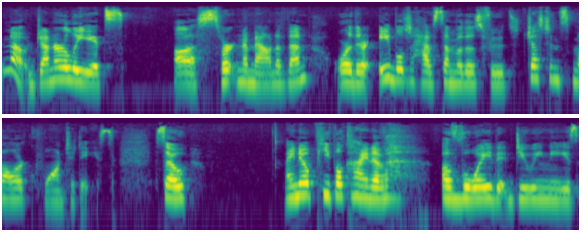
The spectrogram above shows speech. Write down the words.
No, generally it's a certain amount of them, or they're able to have some of those foods just in smaller quantities. So I know people kind of avoid doing these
